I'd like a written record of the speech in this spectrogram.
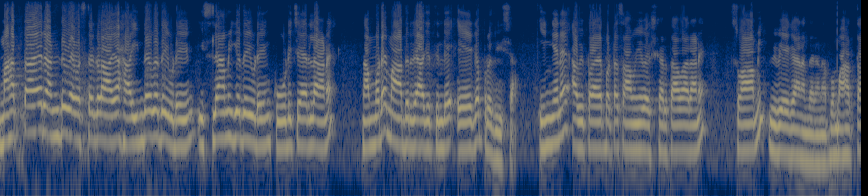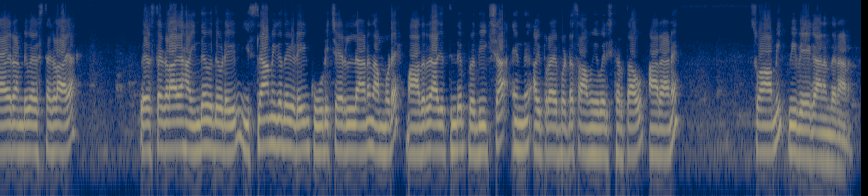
മഹത്തായ രണ്ട് വ്യവസ്ഥകളായ ഹൈന്ദവതയുടെയും ഇസ്ലാമികതയുടെയും കൂടിച്ചേരലാണ് നമ്മുടെ മാതൃരാജ്യത്തിന്റെ ഏക പ്രതീക്ഷ. ഇങ്ങനെ അഭിപ്രായപ്പെട്ട സാമൂഹ്യ പരിഷ്കർത്താവാരാണ് സ്വാമി വിവേകാനന്ദനാണ്. അപ്പോൾ മഹത്തായ രണ്ട് വ്യവസ്ഥകളായ വ്യവസ്ഥകളായ ഹൈന്ദവതയുടെയും ഇസ്ലാമികതയുടെയും കൂടിച്ചേരലിലാണ് നമ്മുടെ മാതൃരാജ്യത്തിന്റെ പ്രതീക്ഷ എന്ന് അഭിപ്രായപ്പെട്ട സാമൂഹ്യ പരിഷ്കർത്താവും ആരാണ്? സ്വാമി വിവേകാനന്ദനാണ്.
